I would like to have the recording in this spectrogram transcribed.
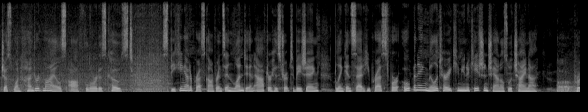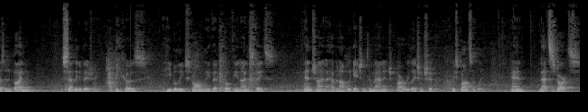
just 100 miles off Florida's coast. Speaking at a press conference in London after his trip to Beijing, Blinken said he pressed for opening military communication channels with China. Uh, President Biden sent me to Beijing because he believes strongly that both the United States and China have an obligation to manage our relationship responsibly. And that starts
